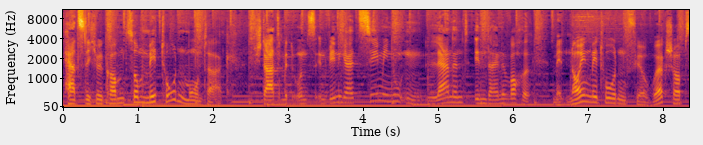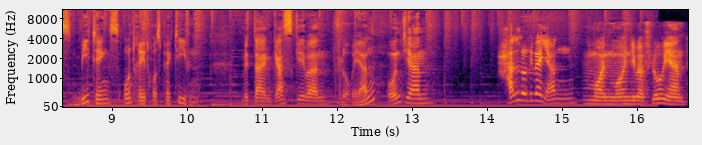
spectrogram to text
Herzlich willkommen zum Methodenmontag. Starte mit uns in weniger als 10 Minuten lernend in deine Woche. Mit neuen Methoden für Workshops, Meetings und Retrospektiven. Mit deinen Gastgebern Florian und Jan. Hallo, lieber Jan. Moin, moin, lieber Florian.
